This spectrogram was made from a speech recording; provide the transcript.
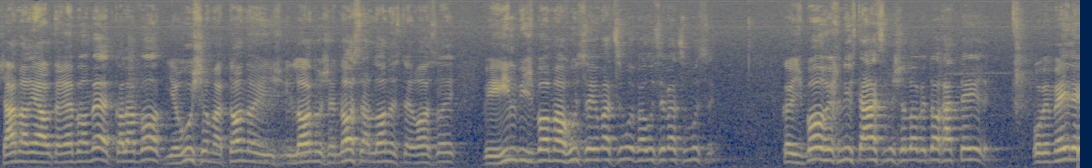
שם הרי אלתר רב אומר את כל אבות ירושו מתונו אילונו שנוסן לא נסתרוסוי והילביש בו מהוסי ומצמוס והוסי ועצמוסי קדוש ברוך הכניס את העצמי שלו בתוך התרא ובמילא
